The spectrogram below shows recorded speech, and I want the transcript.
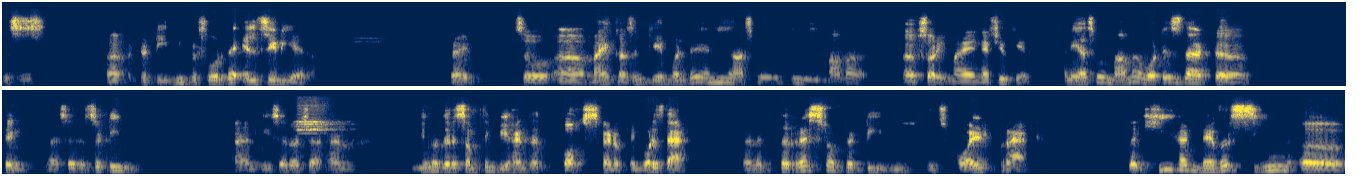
this is uh, the TV before the LCD era, right? So uh, my cousin came one day and he asked me, "Mama, uh, sorry, my nephew came and he asked me, Mama, what is that uh, thing?" And I said, "It's a TV," and he said, Acha, and you know there is something behind that box kind of thing. What is that? And like the rest of the TV, it's spoiled brat. Like he had never seen a,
